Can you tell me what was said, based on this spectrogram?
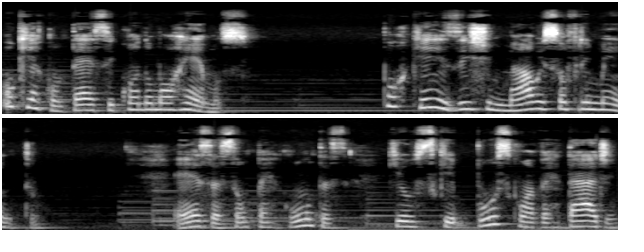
O que acontece quando morremos? Por que existe mal e sofrimento? Essas são perguntas que os que buscam a verdade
